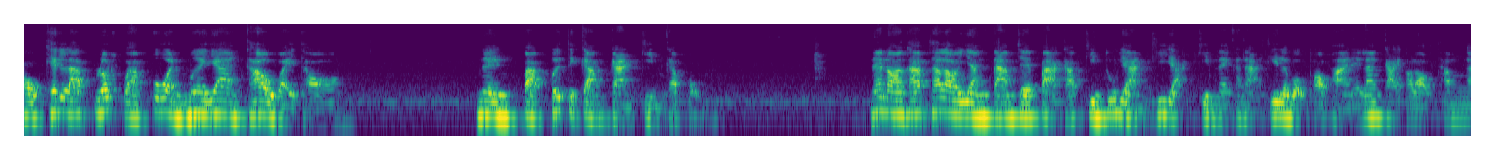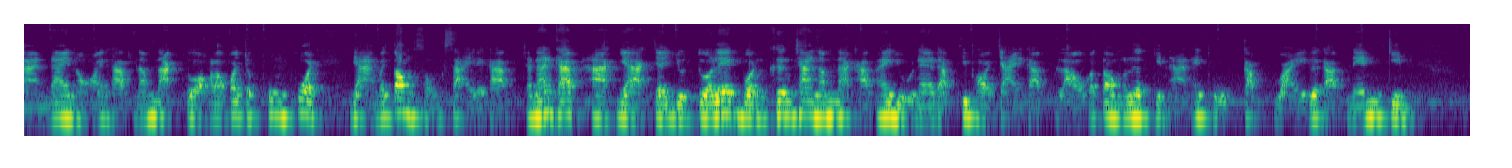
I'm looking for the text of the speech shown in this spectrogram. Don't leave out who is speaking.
Speaker 1: 6 เคล็ดลับลดความอ้วนเมื่อย่างเข้าวัยทอง 1. ปรับพฤติกรรมการกินครับผม แน่นอนครับถ้าเรายังตามใจปากครับกินทุกอย่างที่อยากกินในขณะที่ระบบเผาผลาญในร่างกายของเราทำงานได้น้อยนะครับ น้ำหนักตัวของเราก็จะพุ่งพรวดอย่างไม่ต้องสงสัยเลยครับ ฉะนั้นครับหากอยากจะหยุดตัวเลขบนเครื่องชั่งน้ำหนักครับให้อยู่ในระดับที่พอใจนะครับ เราก็ต้องเลือกกินอาหารให้ถูกกับวัยด้วยครับ เน้นกิน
